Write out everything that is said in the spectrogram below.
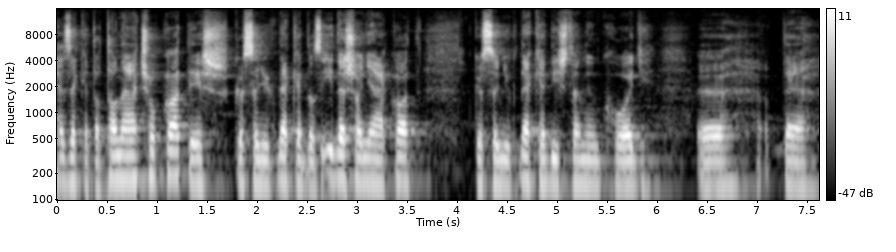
ezeket a tanácsokat, és köszönjük neked az édesanyákat, köszönjük neked, Istenünk, hogy te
